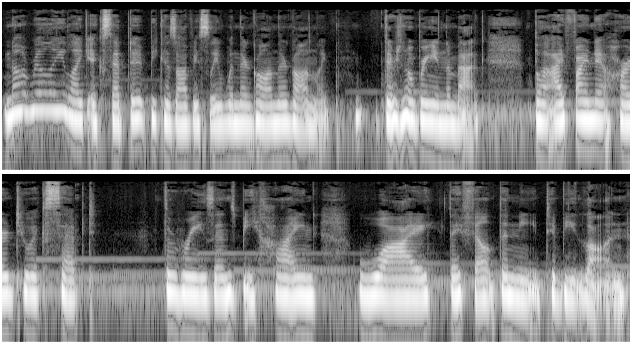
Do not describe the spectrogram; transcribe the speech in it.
Not really like accept it because obviously when they're gone, they're gone. Like there's no bringing them back. But I find it hard to accept the reasons behind why they felt the need to be gone.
